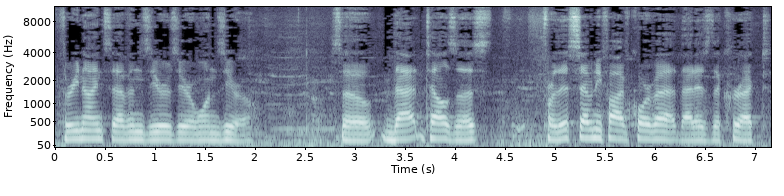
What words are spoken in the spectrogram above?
3970010. So that tells us for this 75 Corvette, that is the correct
